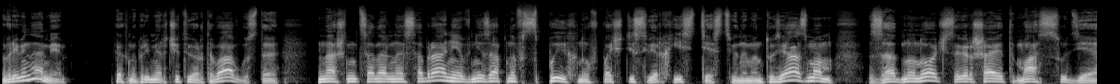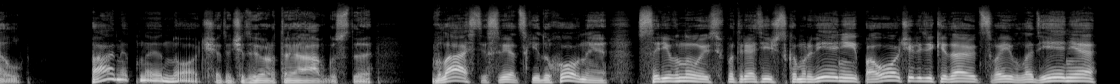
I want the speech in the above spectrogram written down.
Временами, как, например, 4 августа, наше национальное собрание, внезапно вспыхнув почти сверхъестественным энтузиазмом, за одну ночь совершает массу дел. Памятная ночь — это 4 августа. Власти, светские и духовные, соревнуясь в патриотическом рвении, по очереди кидают свои владения,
